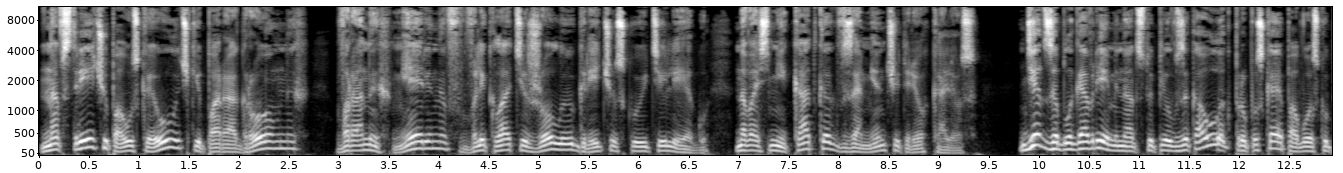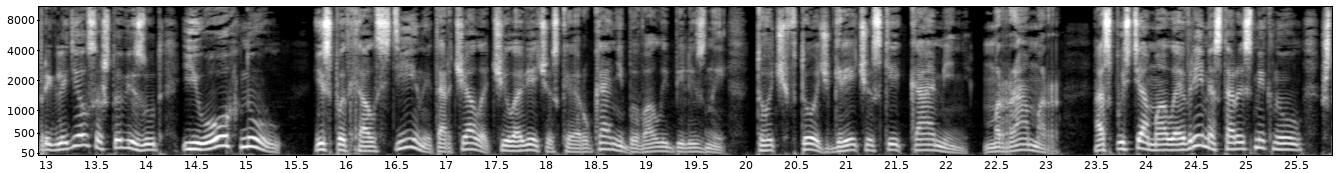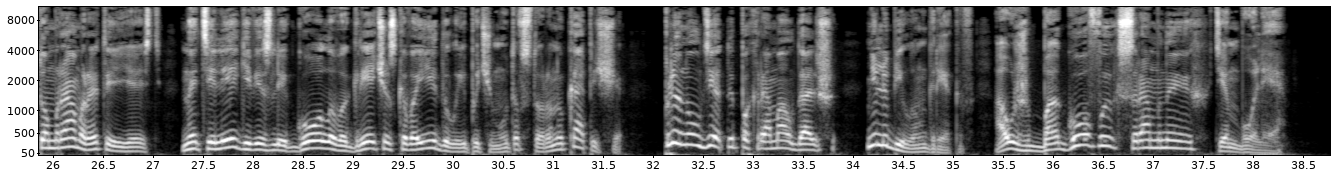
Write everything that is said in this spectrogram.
Навстречу по узкой улочке пара огромных, Вороных Меринов влекла тяжелую греческую телегу на восьми катках взамен четырех колес. Дед заблаговременно отступил в закоулок, пропуская повозку, пригляделся, что везут, и охнул. Из-под холстины торчала человеческая рука небывалой белизны, точь-в-точь точь греческий камень, мрамор. А спустя малое время старый смекнул, что мрамор это и есть. На телеге везли голову греческого идола и почему-то в сторону капища. Плюнул дед и похромал дальше. Не любил он греков, а уж богов их срамных тем более.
